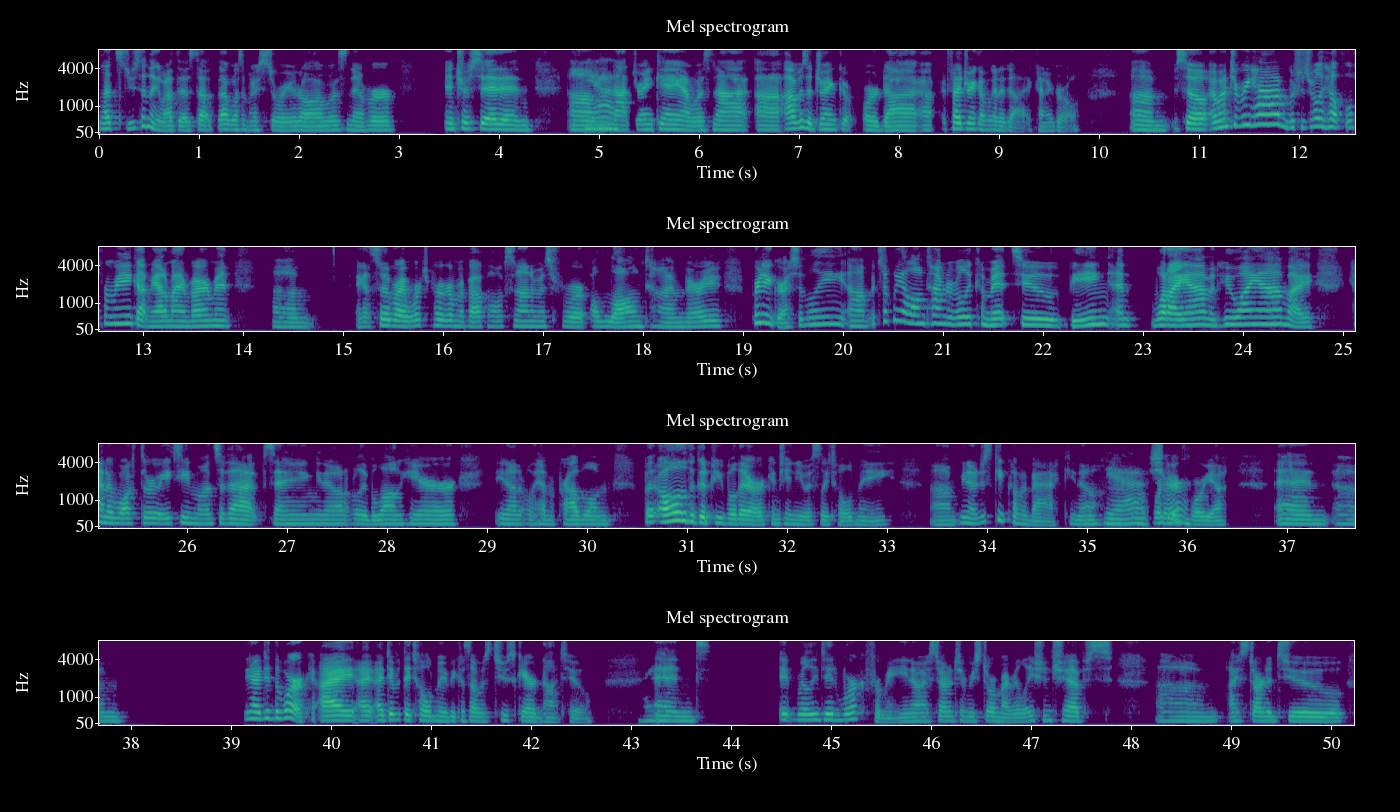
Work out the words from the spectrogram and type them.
let's do something about this. That that wasn't my story at all. I was never interested in um yeah. not drinking. I was not uh I was a drink or die. Uh, if I drink I'm going to die kind of girl. Um, so I went to rehab, which was really helpful for me, got me out of my environment. Um, I got sober. I worked a program of Alcoholics Anonymous for a long time, very pretty aggressively. Um, it took me a long time to really commit to being and what I am and who I am. I kind of walked through 18 months of that saying, you know, I don't really belong here. You know, I don't really have a problem. But all of the good people there continuously told me, um, you know, just keep coming back, you know, yeah, we're, we're sure. here for you. And, um, you know, I did the work. I, I, I did what they told me because I was too scared not to. Right. And it really did work for me. You know, I started to restore my relationships. Um, I started to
